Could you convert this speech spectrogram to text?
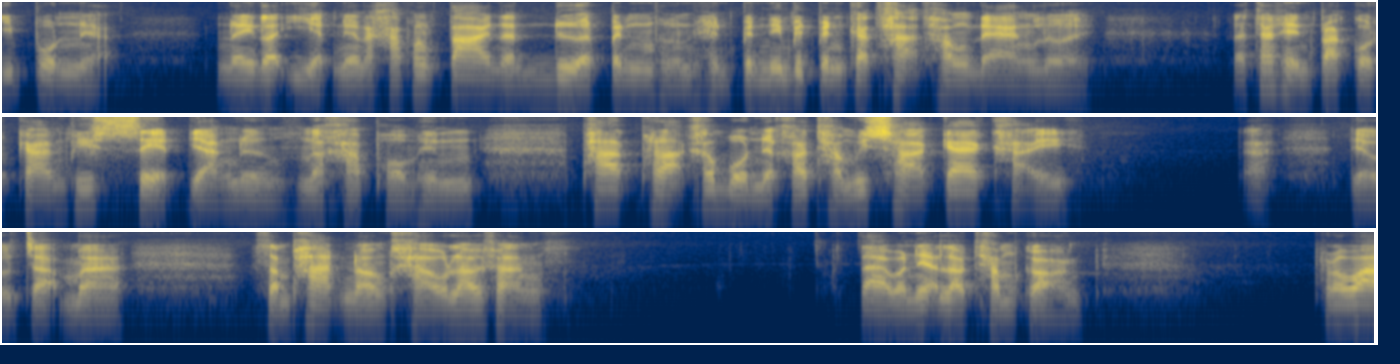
ญี่ปุ่นเนี่ย ในละเอียดเนี่ยนะครับข้างใต้น่ะเดือดเป็นเหมือนเห็นเป็นนิมิตเป็นกระทะทองแดงเลย และท่านเห็นปรากฏการณ์พิเศษอย่างหนึ่งนะครับ ผมเห็นภาคพระข้างบนเนี่ยเขาทำวิชาแก้ไขอะเดี๋ยวจะมาสัมภาษณ์น้องเขาเล่าให้ฟัง แต่วันนี้เราทำก่อน ราะว่า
